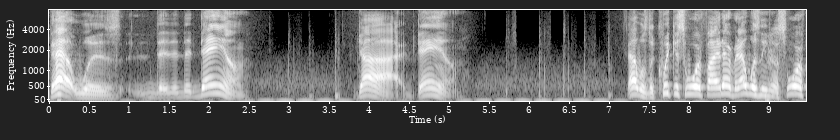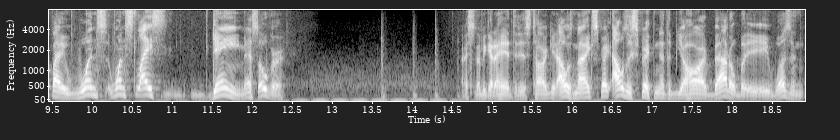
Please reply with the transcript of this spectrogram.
That was... The, the, the, damn. God damn. That was the quickest sword fight ever. That wasn't even a sword fight. One, one slice game. That's over. Alright, so now we gotta head to this target. I was not expect. I was expecting that to be a hard battle, but it, it wasn't.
